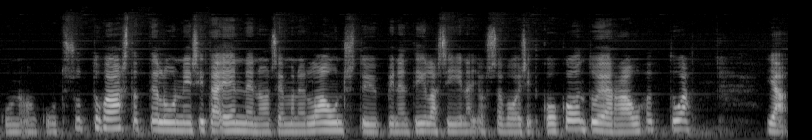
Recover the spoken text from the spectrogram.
kun on kutsuttu haastatteluun, niin sitä ennen on semmoinen lounge-tyyppinen tila siinä, jossa voisit kokoontua ja rauhoittua. Ja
